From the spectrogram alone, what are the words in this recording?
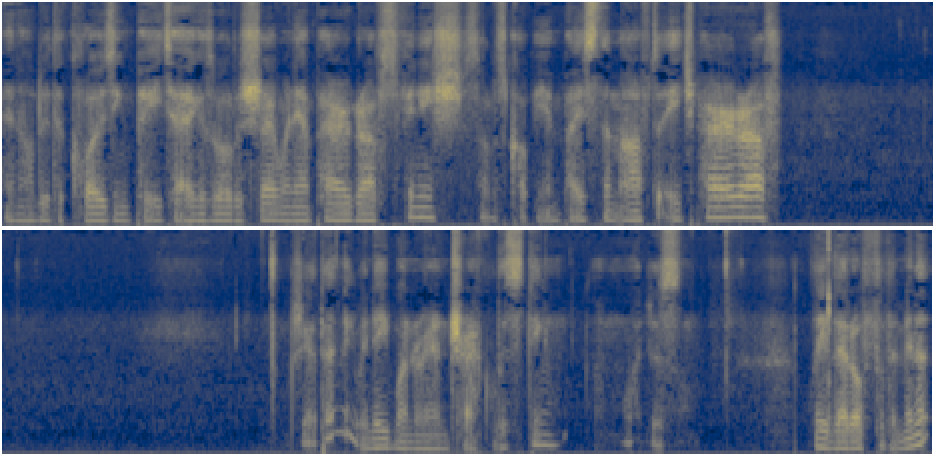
And I'll do the closing P tag as well to show when our paragraphs finish. So I'll just copy and paste them after each paragraph. Actually, I don't think we need one around track listing. I might just leave that off for the minute.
